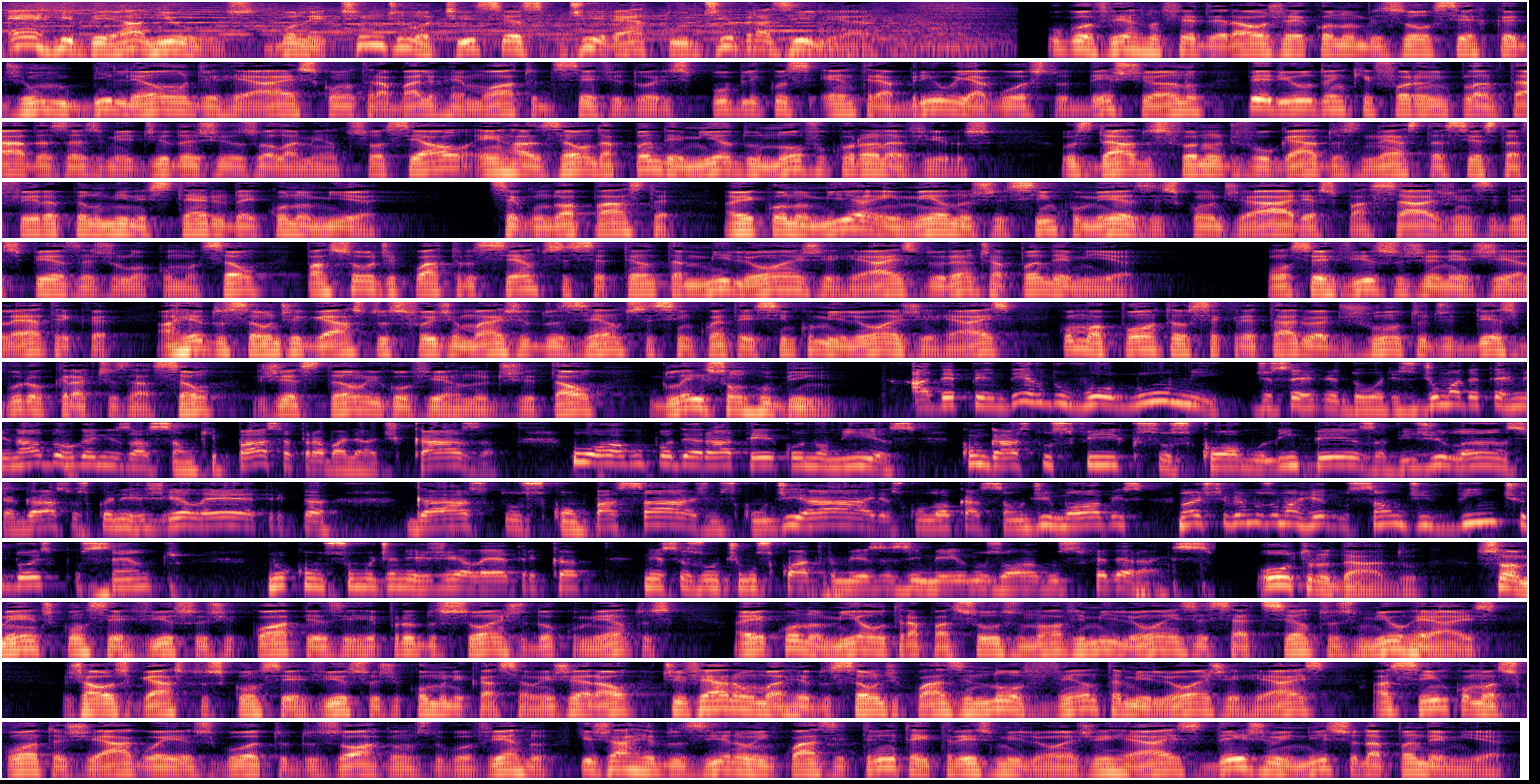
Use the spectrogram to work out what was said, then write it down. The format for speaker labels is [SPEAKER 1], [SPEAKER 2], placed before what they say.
[SPEAKER 1] RBA News, Boletim de Notícias, direto de Brasília. O governo federal já economizou cerca de um bilhão de reais com o trabalho remoto de servidores públicos entre abril e agosto deste ano, período em que foram implantadas as medidas de isolamento social em razão da pandemia do novo coronavírus. Os dados foram divulgados nesta sexta-feira pelo Ministério da Economia. Segundo a pasta, a economia, em menos de cinco meses, com diárias, passagens e despesas de locomoção, passou de 470 milhões de reais durante a pandemia. Com serviços de energia elétrica, a redução de gastos foi de mais de 255 milhões de reais, como aponta o secretário adjunto de Desburocratização, Gestão e Governo Digital, Gleison Rubin
[SPEAKER 2] a depender do volume de servidores de uma determinada organização que passe a trabalhar de casa, o órgão poderá ter economias com gastos fixos, como limpeza, vigilância, gastos com energia elétrica, gastos com passagens, com diárias, com locação de imóveis. Nós tivemos uma redução de 22% no consumo de energia elétrica nesses últimos quatro meses e meio nos órgãos federais.
[SPEAKER 1] Outro dado: somente com serviços de cópias e reproduções de documentos a economia ultrapassou os 9 milhões e 700 mil reais. Já os gastos com serviços de comunicação em geral tiveram uma redução de quase 90 milhões de reais, assim como as contas de água e esgoto dos órgãos do governo, que já reduziram em quase 33 milhões de reais desde o início da pandemia.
